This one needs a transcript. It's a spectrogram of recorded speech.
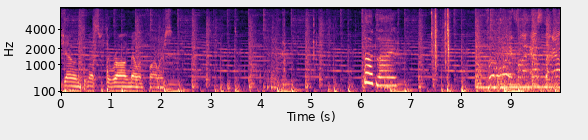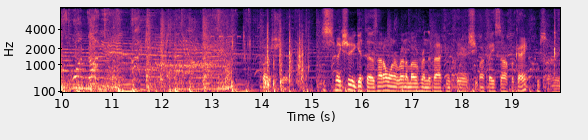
Jones messed with the wrong melon farmers. Thug life. Oh shit. Just make sure you get those. I don't want to run them over in the vacuum cleaner and shoot my face off, okay? I'm sorry.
